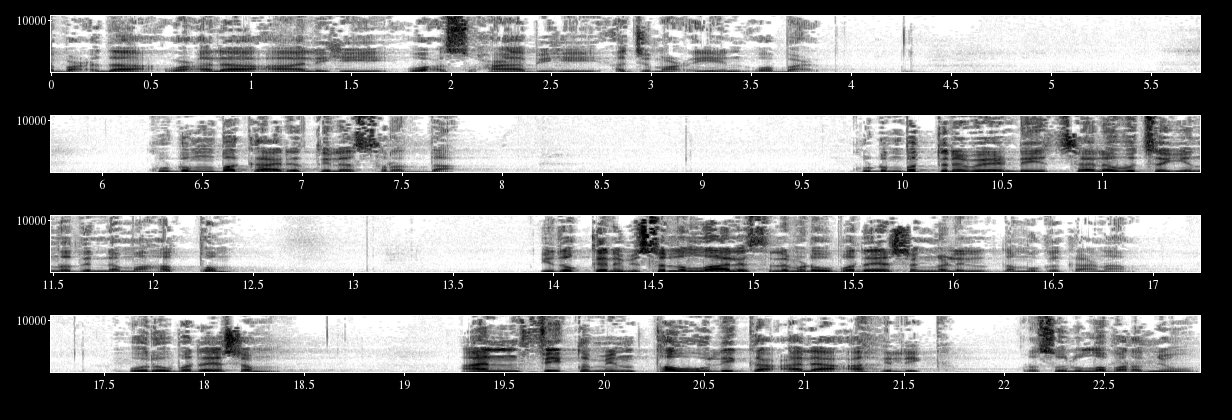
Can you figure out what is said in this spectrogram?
ബഅദ ആലിഹി അജ്മഈൻ കുടുംബകാര്യത്തിലെ ശ്രദ്ധ. കുടുംബത്തിന് വേണ്ടി ചെലവ് ചെയ്യുന്നതിന്റെ മഹത്വം. ഇതൊക്കെ നബിസല്ലാ അലൈസ്ലമിയുടെ ഉപദേശങ്ങളിൽ നമുക്ക് കാണാം. ഒരു ഉപദേശം അൻഫിഖ് മിൻ തൗലിക അല അഹ്ലിഖ് റസൂലുള്ള പറഞ്ഞു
